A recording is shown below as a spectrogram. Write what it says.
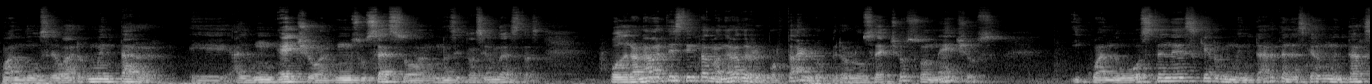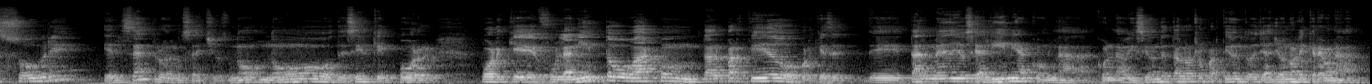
cuando se va a argumentar eh, algún hecho, algún suceso, alguna situación de estas, podrán haber distintas maneras de reportarlo, pero los hechos son hechos. Y cuando vos tenés que argumentar, tenés que argumentar sobre el centro de los hechos, no, no decir que por, porque fulanito va con tal partido o porque de tal medio se alinea con la, con la visión de tal otro partido, entonces ya yo no le creo nada.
